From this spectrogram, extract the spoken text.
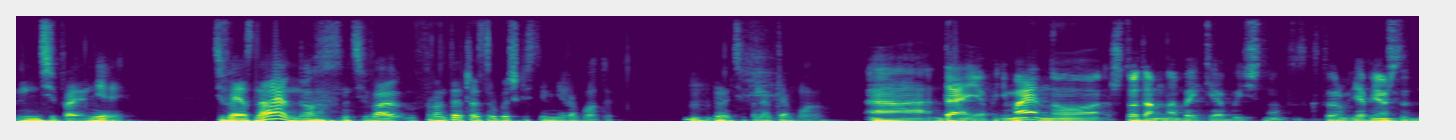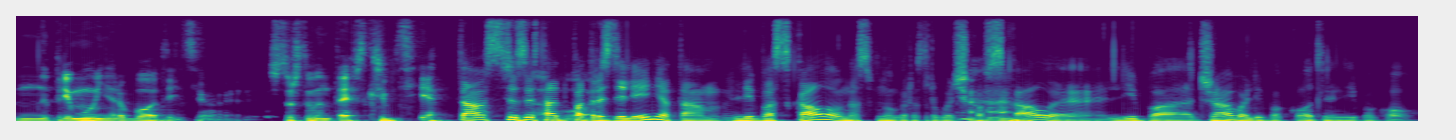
ну, типа, не. Типа, я знаю, но, типа, фронтенд-разработчики с ним не работают. Ну, типа, напрямую. А, да, я понимаю, но что там на бэке обычно? вот с которым... Я понимаю, что напрямую не работаете, что, что вы на TypeScript. Там все зависит от Вот. подразделения. Там либо Scala, у нас много разработчиков Ага. Scala, либо Java, либо Kotlin, либо Go.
